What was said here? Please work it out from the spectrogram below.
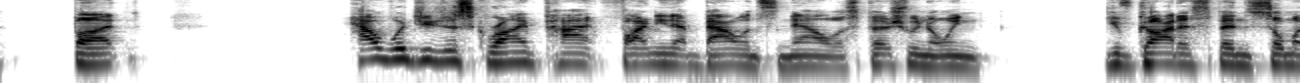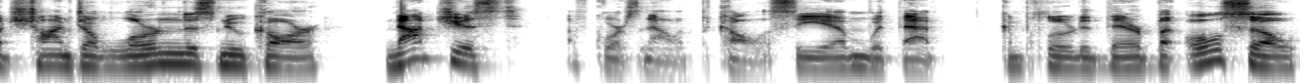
but how would you describe finding that balance now, especially knowing you've got to spend so much time to learn this new car, not just, of course, now at the Coliseum with that concluded there, but also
